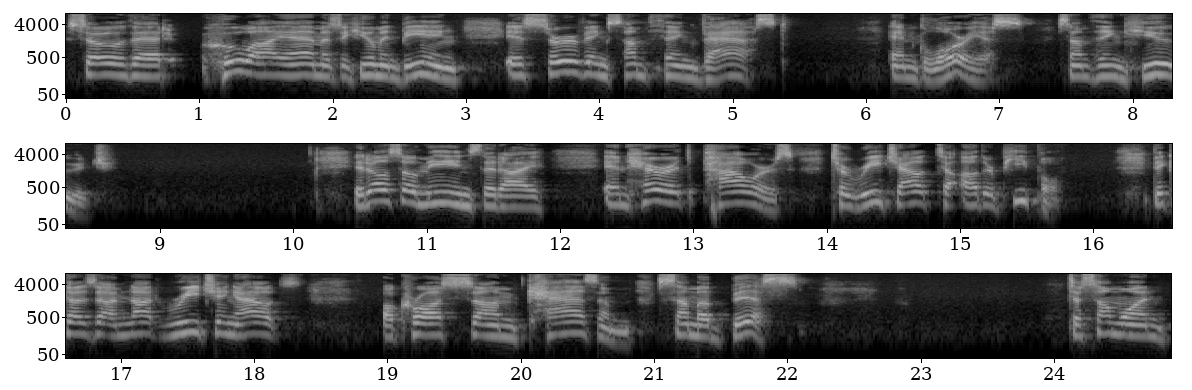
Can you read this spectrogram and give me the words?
so that who I am as a human being is serving something vast and glorious, something huge. It also means that I inherit powers to reach out to other people because I'm not reaching out across some chasm, some abyss to someone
